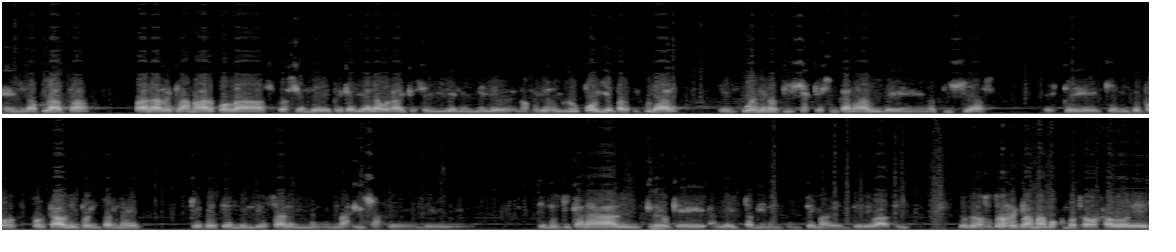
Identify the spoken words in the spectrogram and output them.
en La Plata para reclamar por la situación de precariedad laboral que se vive en, el medio, en los medios del grupo y en particular en QM Noticias, que es un canal de noticias este, que emite por, cable y por internet, que pretende ingresar en, las grillas de, multicanal, creo que hay ahí también un, tema de debate. Lo que nosotros reclamamos como trabajadores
